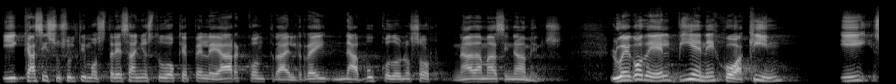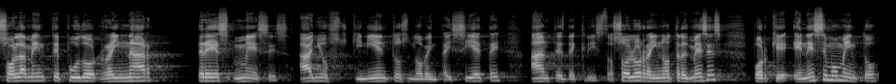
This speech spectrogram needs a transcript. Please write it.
y casi sus últimos tres años tuvo que pelear contra el rey Nabucodonosor, nada más y nada menos. Luego de él viene Joaquín y solamente pudo reinar tres meses, años 597 antes de Cristo. Solo reinó tres meses porque en ese momento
